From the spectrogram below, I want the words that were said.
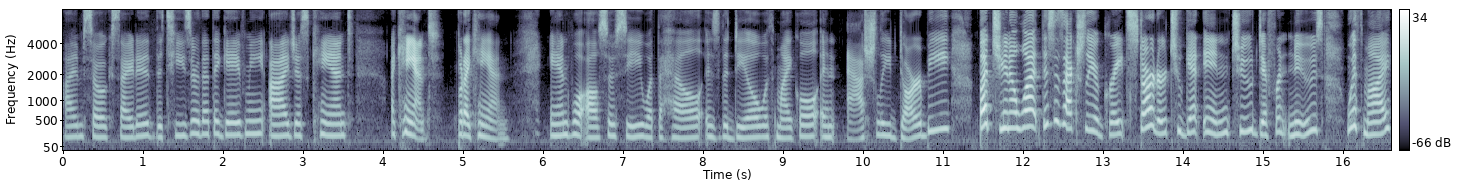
I'm so excited. The teaser that they gave me, I just can't. I can't but I can. And we'll also see what the hell is the deal with Michael and Ashley Darby. But you know what? This is actually a great starter to get into different news with my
